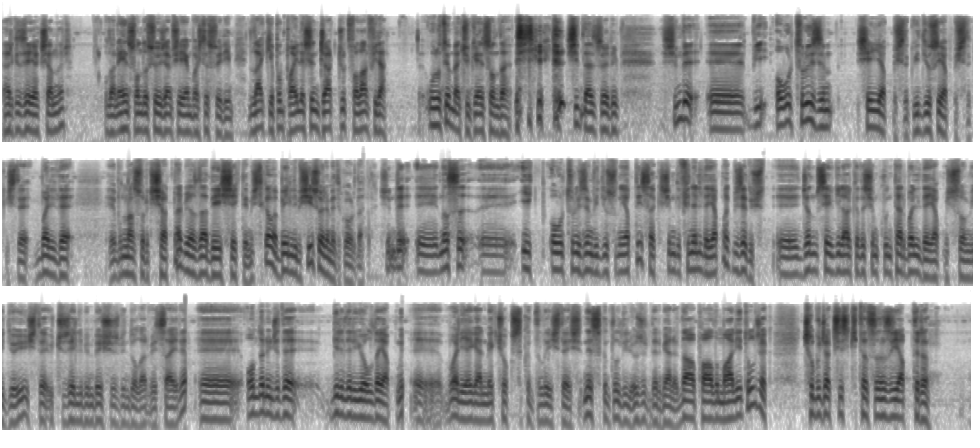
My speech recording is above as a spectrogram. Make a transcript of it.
Herkese iyi akşamlar. Ulan en sonda söyleyeceğim şeyi en başta söyleyeyim. Like yapın, paylaşın, cart curt falan filan. Unutuyorum ben çünkü en sonda. Şimdiden söyleyeyim. Şimdi e, bir over turizm şeyi yapmıştık, videosu yapmıştık. İşte Bali'de e, bundan sonraki şartlar biraz daha değişecek demiştik ama belli bir şey söylemedik orada. Şimdi e, nasıl e, ilk over turizm videosunu yaptıysak şimdi finali de yapmak bize düştü. E, canım sevgili arkadaşım Kunter Bali de yapmış son videoyu işte 350 bin 500 bin dolar vesaire. E, ondan önce de birileri yolda yapmış. E, Bali'ye gelmek çok sıkıntılı işte. Ne sıkıntılı değil özür dilerim yani daha pahalı maliyet olacak. Çabucak siz kitasınızı yaptırın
